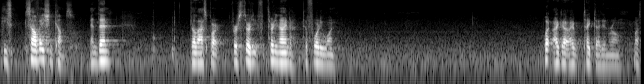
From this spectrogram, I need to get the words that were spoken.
he's, salvation comes. And then the last part, verse 30, 39 to, to 41. What? I, got, I typed that in wrong. Must.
